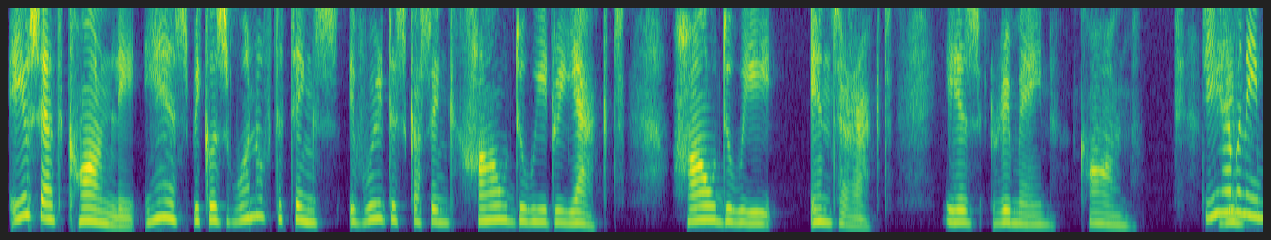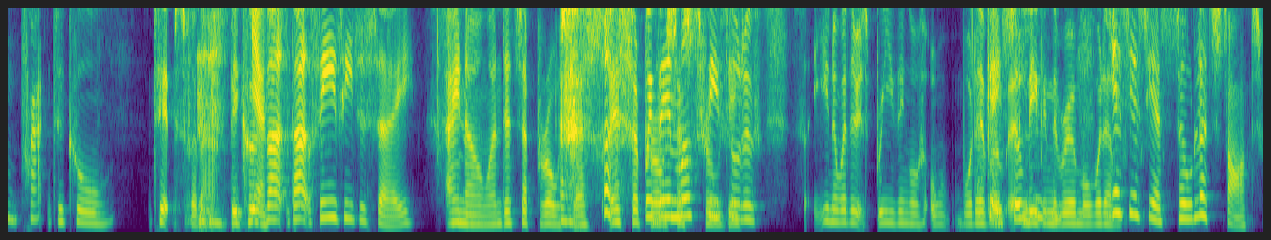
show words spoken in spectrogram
you said calmly, yes, because one of the things, if we're discussing how do we react, how do we interact, is remain calm. Do you have any practical tips for that? Because yes. that, that's easy to say. I know, and it's a process. It's a but process. But there must be sort of, you know, whether it's breathing or, or whatever, okay, so uh, leaving the room or whatever. Yes, yes, yes. So let's start.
